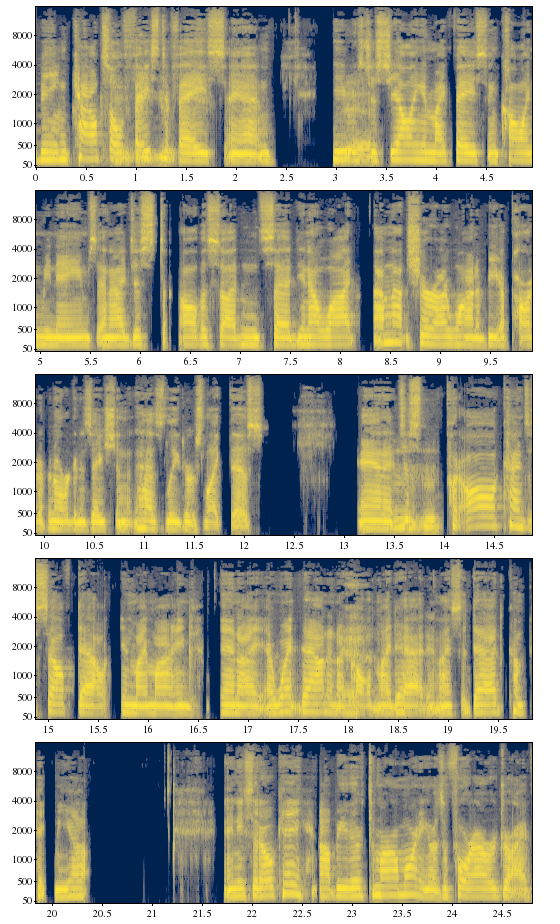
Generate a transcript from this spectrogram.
being counseled face to face, and he was just yelling in my face and calling me names. And I just all of a sudden said, you know what? I'm not sure I want to be a part of an organization that has leaders like this. And it just Mhm. put all kinds of self doubt in my mind. And I, I went down and I Yeah. called my dad and I said, Dad, come pick me up. And he said, Okay, I'll be there tomorrow morning. It was a four hour drive.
